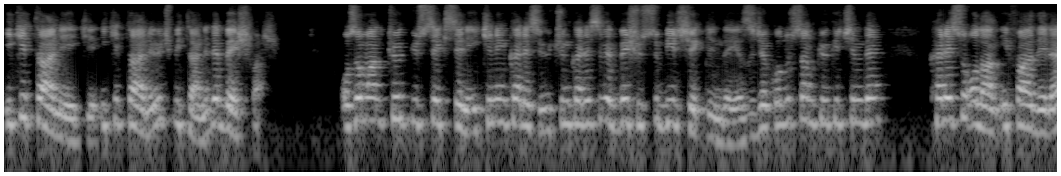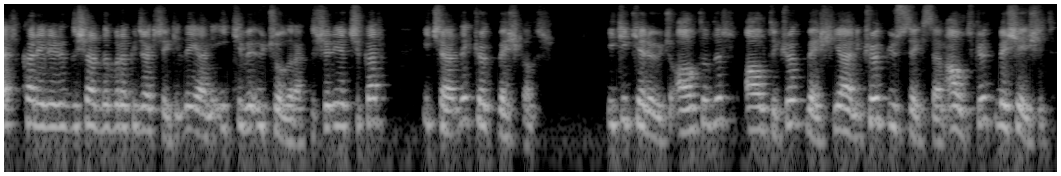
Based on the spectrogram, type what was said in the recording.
2 tane 2, 2 tane 3, bir tane de 5 var. O zaman kök 180'i 2'nin karesi, 3'ün karesi ve 5 üssü 1 şeklinde yazacak olursam kök içinde karesi olan ifadeler kareleri dışarıda bırakacak şekilde yani 2 ve 3 olarak dışarıya çıkar. İçeride kök 5 kalır. 2 kere 3 6'dır. 6 kök 5 yani kök 180 6 kök 5'e eşit.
